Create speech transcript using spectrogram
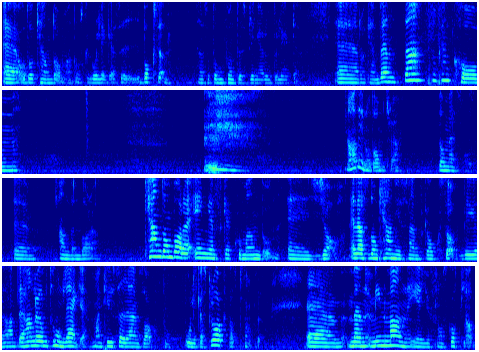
Eh, och då kan de att de ska gå och lägga sig i boxen. Alltså att de får inte springa runt och leka. Eh, de kan vänta, de kan kom. Ja, det är nog de tror jag. De mest eh, användbara. Kan de bara engelska kommandon? Eh, ja. Eller alltså de kan ju svenska också. Det, ju, det handlar ju om tonläge. Man kan ju säga en sak på olika språk fast på samma sätt. Eh, men min man är ju från Skottland.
